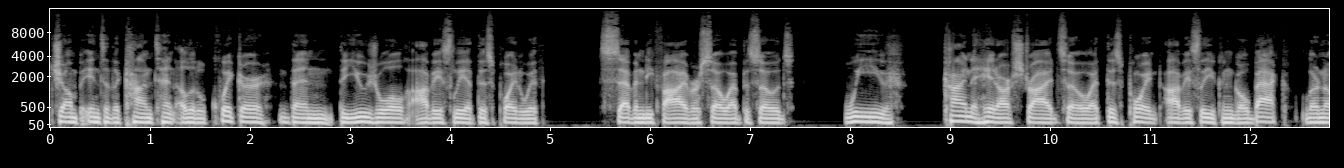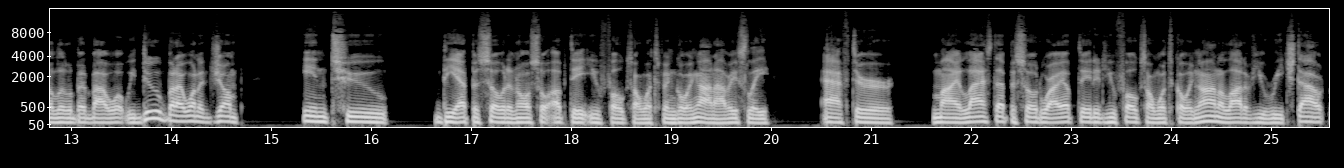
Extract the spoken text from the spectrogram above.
jump into the content a little quicker than the usual. Obviously, at this point, with 75 or so episodes, we've kind of hit our stride. So at this point, obviously, you can go back, learn a little bit about what we do, but I want to jump into the episode and also update you folks on what's been going on. Obviously, after my last episode where I updated you folks on what's going on, a lot of you reached out,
